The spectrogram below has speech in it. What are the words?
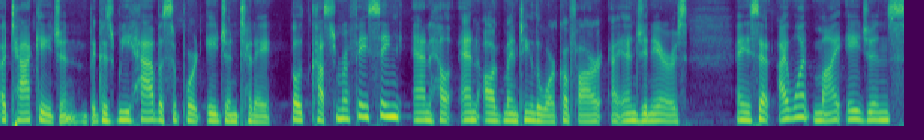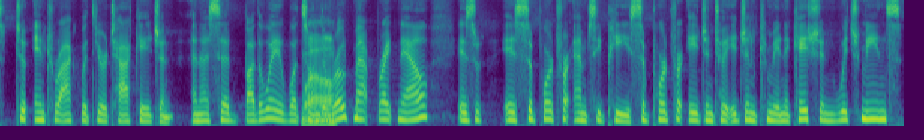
a TAC agent? Because we have a support agent today, both customer facing and, hel- and augmenting the work of our engineers. And he said, I want my agents to interact with your TAC agent. And I said, by the way, what's on the roadmap right now is, is support for MCP, support for agent to agent communication, which means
